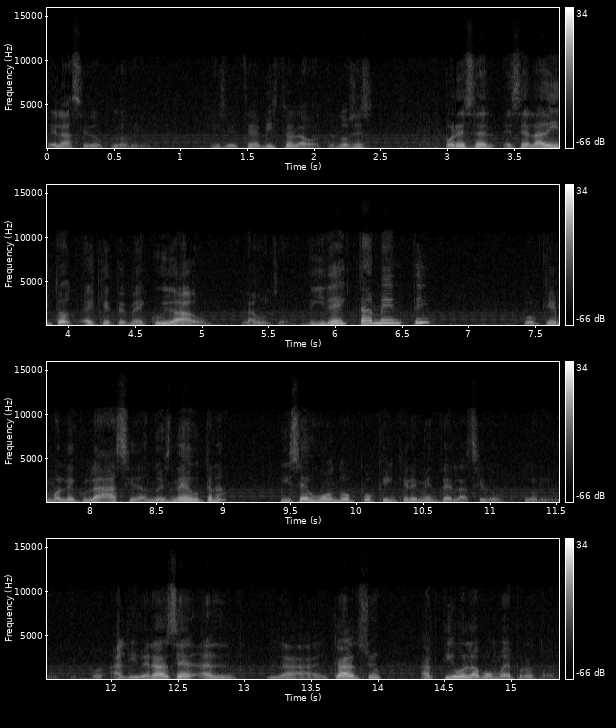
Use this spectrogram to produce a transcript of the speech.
el ácido clorhídrico. Y se te ha visto la otra. Entonces, por ese, ese ladito hay que tener cuidado la úlcera. Directamente, porque es molécula ácida, no es neutra. Y segundo, porque incrementa el ácido clorhídrico. Al liberarse el calcio, activo la bomba de protones.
